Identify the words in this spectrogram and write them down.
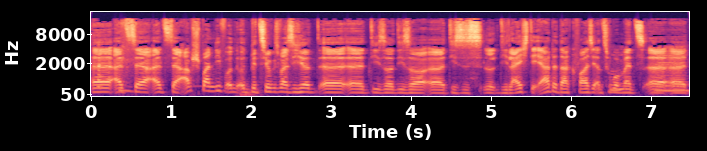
äh, als der als der Abspann lief und, und beziehungsweise hier äh, äh, dieser dieser äh, dieses die leichte Erde da quasi an Supermans äh,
